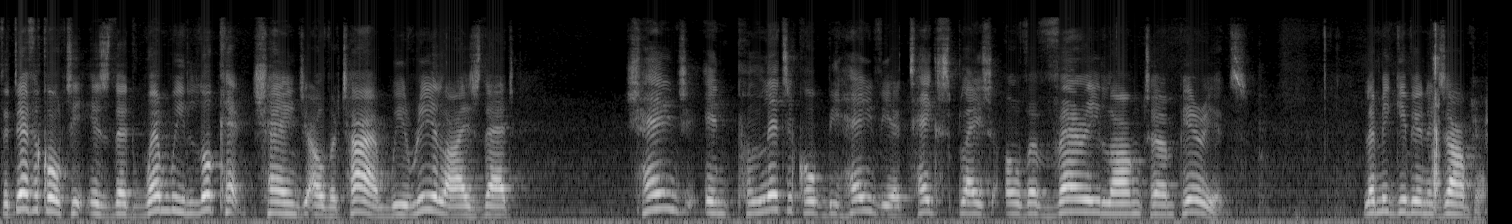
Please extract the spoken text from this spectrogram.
The difficulty is that when we look at change over time, we realize that change in political behavior takes place over very long term periods. Let me give you an example.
